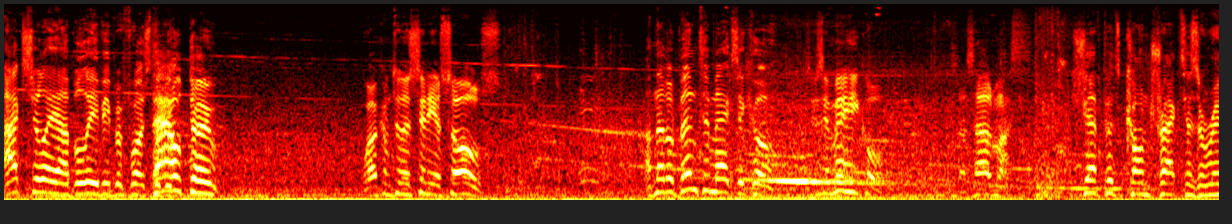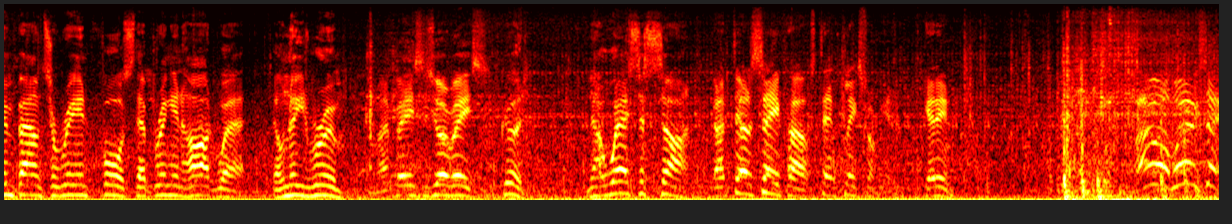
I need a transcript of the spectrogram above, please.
Actually, I believe he prefers to That'll do! Welcome to the City of Souls. I've never been to Mexico. This is in Mexico. Las Almas. Shepherd's contractors are inbound to reinforce. They're bringing hardware. They'll need room. My base is your base. Good. Now where's Hassan? Cartel safe house, ten clicks from here. Get in. Vamos, muévense!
